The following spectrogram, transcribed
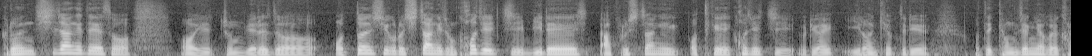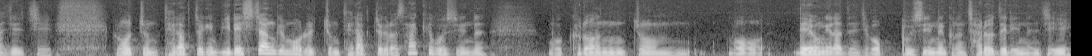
그런 시장에 대해서 어, 예, 좀 예를 들어 어떤 식으로 시장이 좀 커질지 미래 시- 앞으로 시장이 어떻게 커질지 우리가 이런 기업들이 어떻게 경쟁력을 가질지 그런 좀 대략적인 미래 시장 규모를 좀 대략적으로 생각해 볼 수 있는 뭐 그런 좀 뭐 내용이라든지 뭐 볼 수 있는 그런 자료들이 있는지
